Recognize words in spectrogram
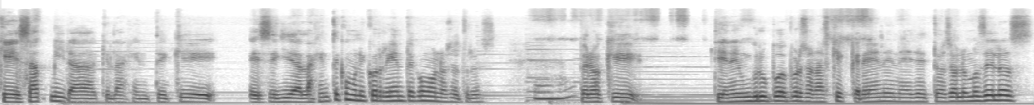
que es admirada, que la gente que es seguida, la gente común y corriente como nosotros, pero que tiene un grupo de personas que creen en ella y todos hablemos de los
